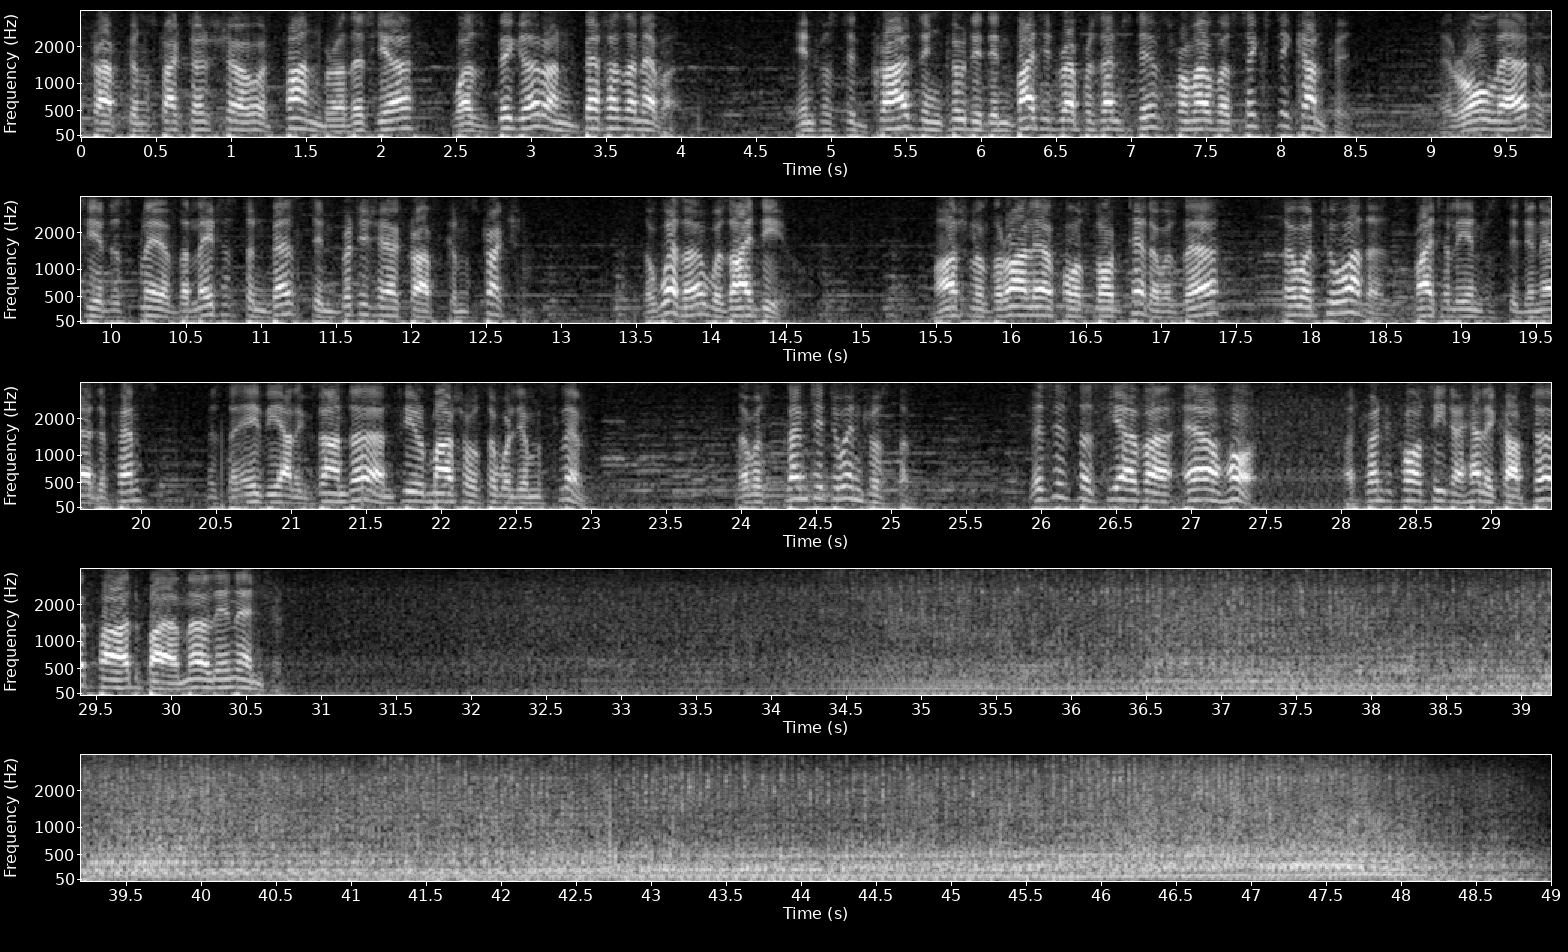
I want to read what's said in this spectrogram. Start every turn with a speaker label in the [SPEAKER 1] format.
[SPEAKER 1] The aircraft Constructors Show at Farnborough this year was bigger and better than ever. Interested crowds included invited representatives from over 60 countries. They were all there to see a display of the latest and best in British aircraft construction. The weather was ideal. Marshal of the Royal Air Force Lord Tedder was there, so were two others vitally interested in air defense, Mr. A.V. Alexander and Field Marshal Sir William Slim. There was plenty to interest them. This is the Cierva Air Horse, a 24-seater helicopter powered by a Merlin engine.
